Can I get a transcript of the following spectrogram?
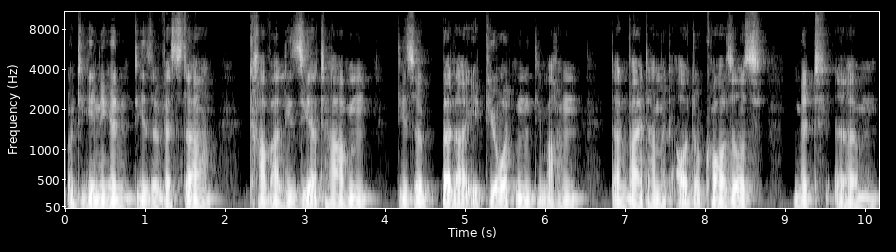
Und diejenigen, die Silvester krawallisiert haben, diese Böller-Idioten, die machen dann weiter mit Autokorsos, mit ähm,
